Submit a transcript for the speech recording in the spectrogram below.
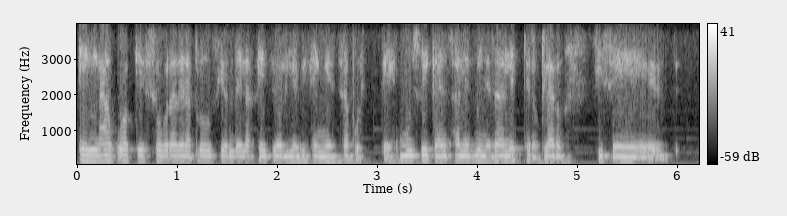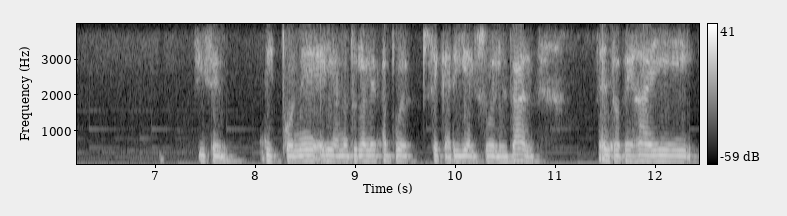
el agua que sobra de la producción del aceite de oliva virgen extra pues es muy rica en sales minerales, pero claro, si se si se dispone en la naturaleza pues secaría el suelo y tal. Entonces hay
